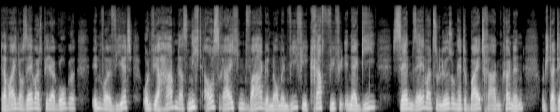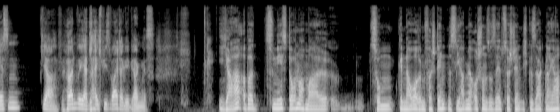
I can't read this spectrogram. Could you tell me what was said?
Da war ich noch selber als Pädagoge involviert und wir haben das nicht ausreichend wahrgenommen, wie viel Kraft, wie viel Energie Sam selber zur Lösung hätte beitragen können. Und stattdessen, ja, hören wir ja gleich, wie es weitergegangen ist. Ja, aber zunächst doch noch mal äh, zum genaueren Verständnis. Sie haben ja auch schon so selbstverständlich gesagt, na ja,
